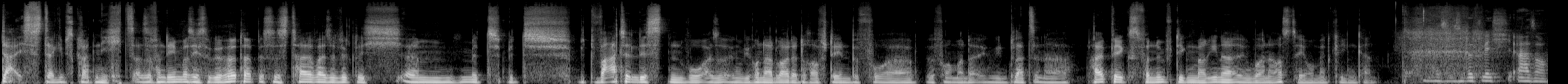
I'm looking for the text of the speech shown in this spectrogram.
da ist, da gibt's gerade nichts. Also von dem, was ich so gehört habe, ist es teilweise wirklich ähm, mit, mit, mit Wartelisten, wo also irgendwie 100 Leute draufstehen, bevor, bevor man da irgendwie einen Platz in einer halbwegs vernünftigen Marina irgendwo an der Ostsee im Moment kriegen kann. Das ist wirklich, also,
